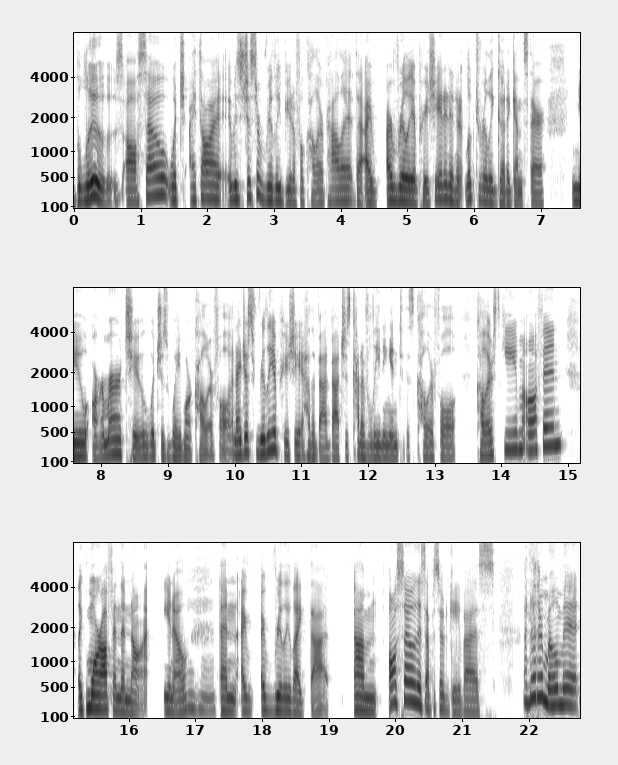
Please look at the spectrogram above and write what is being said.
blues also which i thought it was just a really beautiful color palette that i i really appreciated and it looked really good against their new armor too which is way more colorful and i just really appreciate how the bad batch is kind of leaning into this colorful color scheme often like more often than not you know Mhm. and I I really like that. Um, also, this episode gave us another moment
